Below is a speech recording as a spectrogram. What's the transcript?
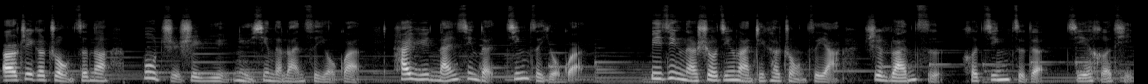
而这个种子呢，不只是与女性的卵子有关，还与男性的精子有关。毕竟呢，受精卵这颗种子呀，是卵子和精子的结合体。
